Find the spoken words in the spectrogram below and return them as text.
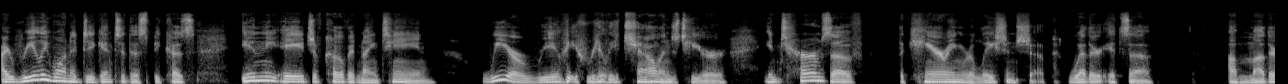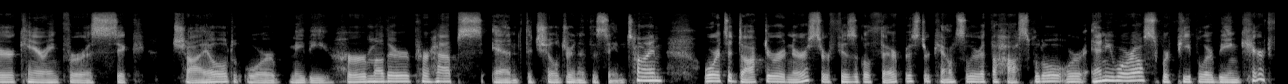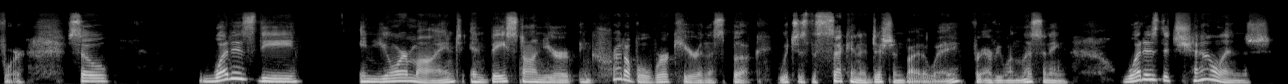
I really want to dig into this because in the age of COVID 19, we are really, really challenged here in terms of the caring relationship, whether it's a a mother caring for a sick child or maybe her mother perhaps and the children at the same time or it's a doctor or nurse or physical therapist or counselor at the hospital or anywhere else where people are being cared for. So what is the in your mind and based on your incredible work here in this book which is the second edition by the way for everyone listening what is the challenge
